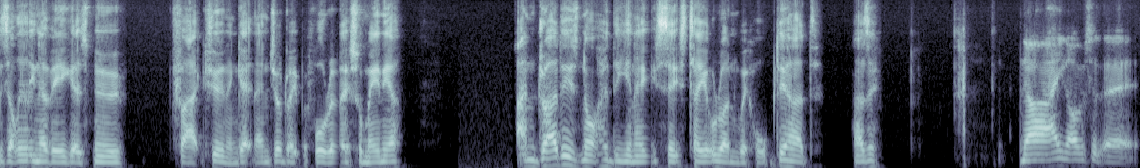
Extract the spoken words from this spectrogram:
Zelina Vega's new faction and getting injured right before WrestleMania. Andrade's not had the United States title run we hoped he had, has he? No, I think obviously the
